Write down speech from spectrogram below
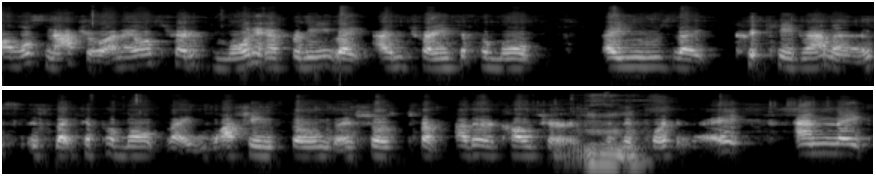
almost natural. And I always try to promote it. And for me, like I'm trying to promote I use like K dramas. It's like to promote like watching films and shows from other cultures. Mm-hmm. It's important, right? And like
